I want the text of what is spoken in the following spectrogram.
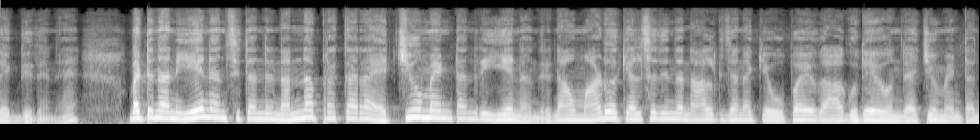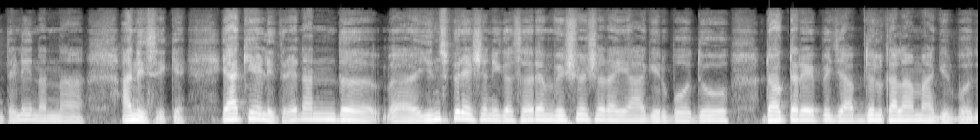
ತೆಗೆದಿದ್ದೇನೆ. ಬಟ್ ನಾನು ಏನು ಅನಿಸುತ್ತೆ ಅಂದರೆ ನನ್ನ ಪ್ರಕಾರ ಅಚೀವ್ಮೆಂಟ್ ಅಂದರೆ ಏನಂದರೆ ನಾವು ಮಾಡುವ ಕೆಲಸದಿಂದ ನಾಲ್ಕು ಜನಕ್ಕೆ ಉಪಯೋಗ ಆಗುವುದೇ ಒಂದು ಅಚೀವ್ಮೆಂಟ್ ಅಂತೇಳಿ ನನ್ನ ಅನಿಸಿಕೆ. ಯಾಕೆ ಹೇಳಿದರೆ, ನಂದು ಇನ್ಸ್ಪಿರೇಷನ್ ಈಗ ಸರ್ ಎಂ ವಿಶ್ವೇಶ್ವರಯ್ಯ ಆಗಿರ್ಬೋದು doctor A P J Abdul Kalam ಆಗಿರ್ಬೋದು.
